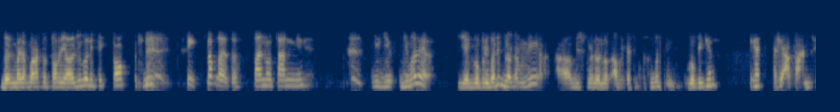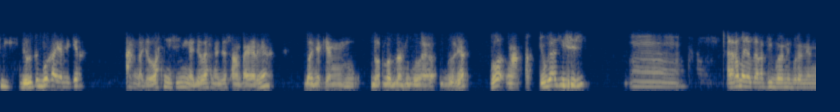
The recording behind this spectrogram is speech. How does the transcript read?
dan banyak banget tutorial juga di TikTok. TikTok gak tuh? Panutannya. Ya, gi- gimana ya? Ya gue pribadi belakang ini abis ngedownload aplikasi tersebut gue pikir ya sih apaan sih? Dulu tuh gue kayak mikir ah nggak jelas nih sini nggak jelas nggak jelas. Sampai akhirnya banyak yang download dan gue gue lihat gue ngakak juga sih. Hmm. karena kan banyak banget hiburan-hiburan yang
